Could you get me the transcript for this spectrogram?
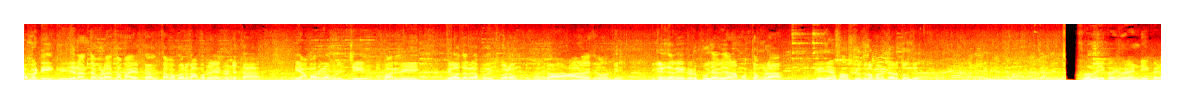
కాబట్టి గిరిజనంతా గిరిజనులంతా కూడా తమ యొక్క తమ కొరకు అమరులైనటువంటి యొక్క ఈ అమరుల గురించి వారిని దేవతలుగా పూజించుకోవడం ఆనవాయితీగా ఉంది. ఇక్కడ జరిగేటువంటి పూజా విధానం మొత్తం కూడా గిరిజన సంస్కృతిలో పని జరుగుతుంది. సో మీరు ఇక్కడ చూడండి ఇక్కడ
